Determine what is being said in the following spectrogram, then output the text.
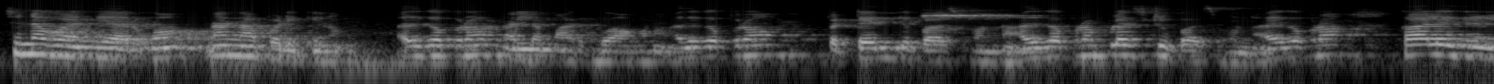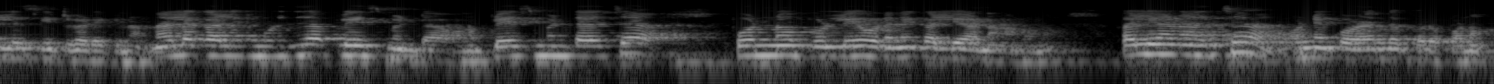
சின்ன குழந்தையா இருக்கும். நல்லா படிக்கணும்? அதுக்கப்புறம் நல்ல மார்க் வாங்கணும். அதுக்கப்புறம் இப்போ டென்த்து பாஸ் பண்ணணும். அதுக்கப்புறம் ப்ளஸ் டூ பாஸ் பண்ணணும். அதுக்கப்புறம் காலேஜில் நல்ல சீட்டு கிடைக்கணும். நல்ல காலேஜ் முடிஞ்சா பிளேஸ்மெண்ட் ஆகணும். பிளேஸ்மெண்ட் ஆச்சா பொண்ணோ பிள்ளையோ உடனே கல்யாணம் ஆகணும். கல்யாணம் ஆச்சா உடனே குழந்தை பிறக்கணும்.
